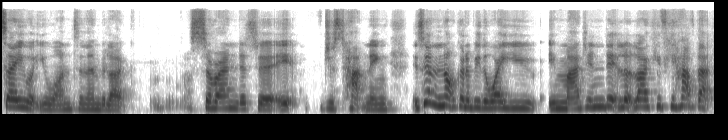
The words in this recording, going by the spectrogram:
say what you want and then be like surrender to it just happening. It's not going to be the way you imagined it looked like if you have that.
